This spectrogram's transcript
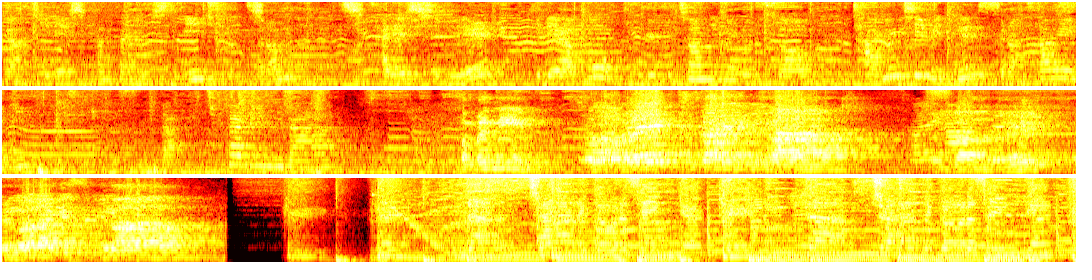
그 앞길에 항상 열심히 지금처럼 어, 잘해주시길 기대하고 우리 부처님으로서 자긍심 있는 그런 사회인이 되셨으면 좋겠습니다. 축하드립니다. 선배님, 졸업을 축하드립니다. 저희가 늘 응원하겠습니다. 난 잘할 거라 생각해 나 잘할 거라 생각해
